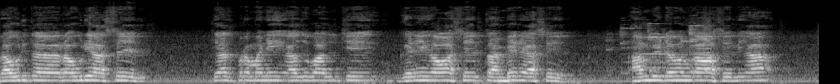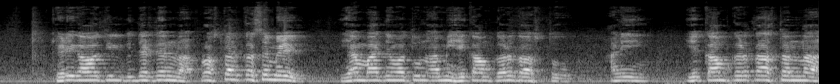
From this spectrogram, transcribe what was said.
राहुरी राहुरी असेल त्याचप्रमाणे आजूबाजूचे गणेगाव असेल तांबेरे असेल आंबी डवणगाव असेल या खेडेगावातील विद्यार्थ्यांना प्रोत्साहन कसं मिळेल? या माध्यमातून आम्ही हे काम करत असतो. आणि हे काम करत असताना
